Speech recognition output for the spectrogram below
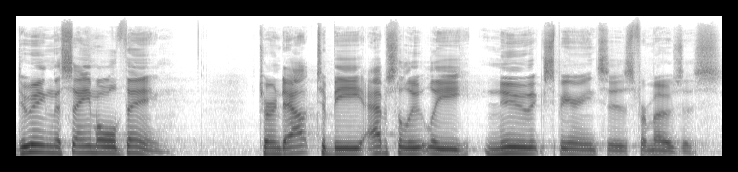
doing the same old thing turned out to be absolutely new experiences for Moses.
